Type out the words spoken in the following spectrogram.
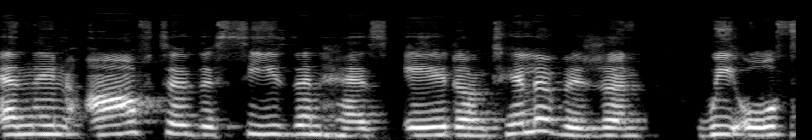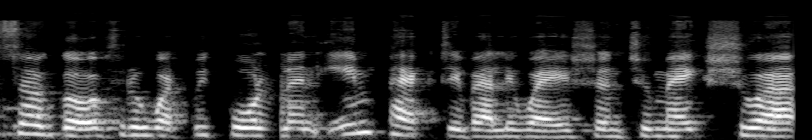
And then after the season has aired on television, we also go through what we call an impact evaluation to make sure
